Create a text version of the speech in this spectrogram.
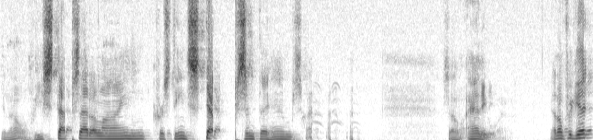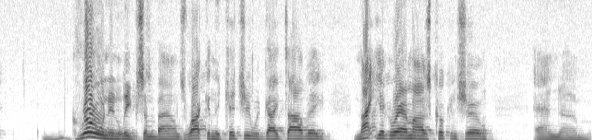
you know he steps out of line, Christine steps into him. so anyway, and don't forget, growing in leaps and bounds, rocking the kitchen with Guy Tave, not your grandma's cooking show, and um,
